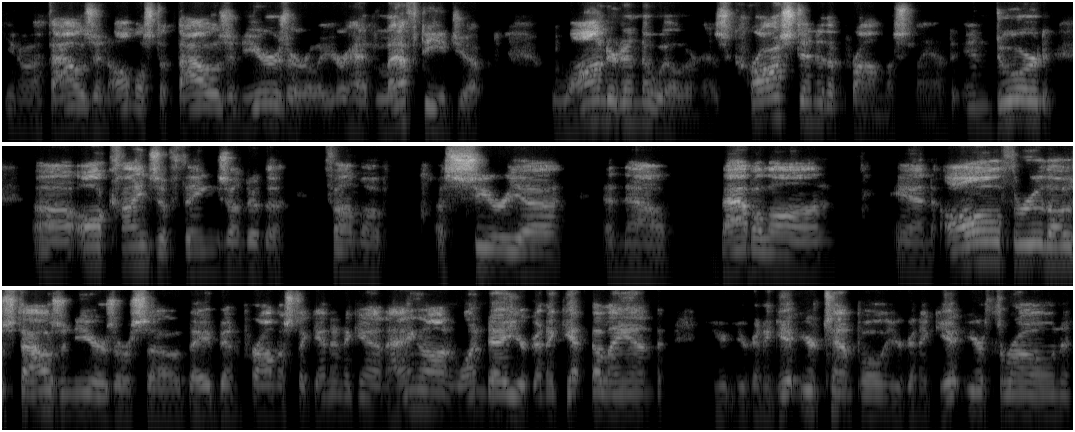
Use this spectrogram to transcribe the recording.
you know, a thousand, almost a thousand years earlier, had left Egypt, wandered in the wilderness, crossed into the promised land, endured uh, all kinds of things under the thumb of Assyria and now Babylon and all through those thousand years or so, they've been promised again and again hang on, one day you're going to get the land, you're going to get your temple, you're going to get your throne,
